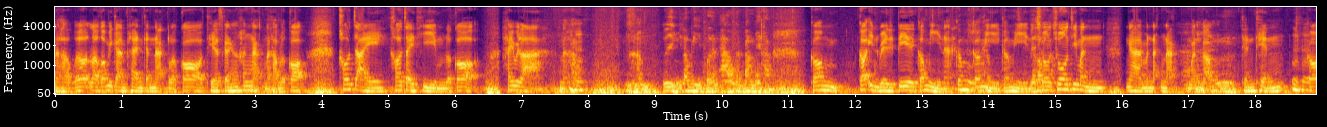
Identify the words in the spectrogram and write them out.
นะครับแล้วเราก็มีการ plan กันหนัก แล้วก็ test กันค่อนข้างหนักนะครับ แล้วก็เข้าใจเข้าใจทีมแล้วก็ให้เวลานะครับแล้วอย่างนี้เรามี burnout กันบ้างไหมครับ ก็ ก็ in reality ก็มีนะ ก็มีก็มีก็มีในช่วงช่วงที่มันงานมันหนักๆ มันแบบอืมเทนเทนก็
